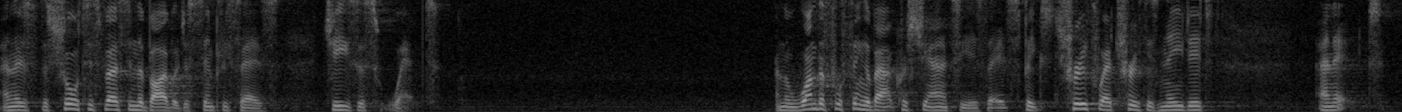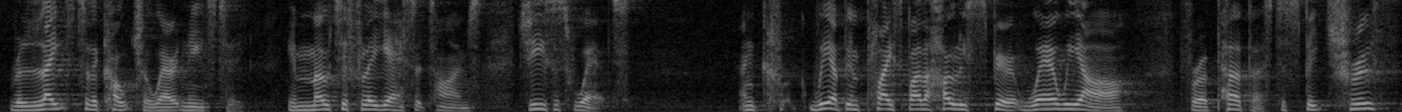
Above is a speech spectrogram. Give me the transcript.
And there's the shortest verse in the Bible, just simply says, Jesus wept. And the wonderful thing about Christianity is that it speaks truth where truth is needed and it relates to the culture where it needs to. Emotively, yes, at times. Jesus wept. And we have been placed by the Holy Spirit where we are for a purpose to speak truth,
